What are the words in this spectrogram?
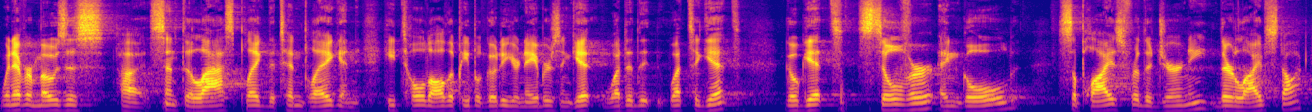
whenever Moses uh, sent the last plague, the 10 plague, and he told all the people, go to your neighbors and get what, did it, what to get? Go get silver and gold supplies for the journey, their livestock,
